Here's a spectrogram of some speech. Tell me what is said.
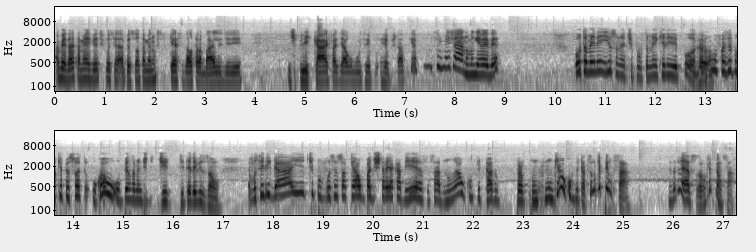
A verdade também, às vezes, que você, a pessoa também não quer se dar o trabalho de explicar e fazer algo muito rebu- rebuscado, porque simplesmente, ah, não, ninguém vai ver. Ou também nem isso, né? Tipo, também aquele, pô, cara, eu não vou fazer porque a pessoa. O, qual o pensamento de, de, de televisão? É você ligar e, tipo, você só quer algo pra distrair a cabeça, sabe? Não é algo complicado. Pra, não, não quer algo complicado, você não quer pensar. Verdade é essa, você não quer pensar.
